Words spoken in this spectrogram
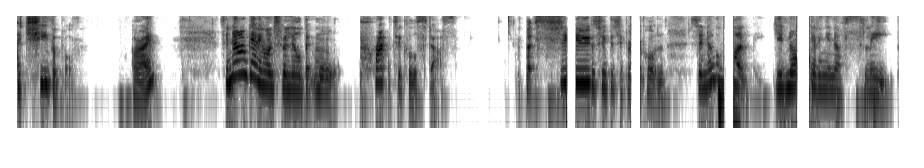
achievable. All right. So now I'm getting on to a little bit more practical stuff, but super, super, super important. So, number one, you're not getting enough sleep.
